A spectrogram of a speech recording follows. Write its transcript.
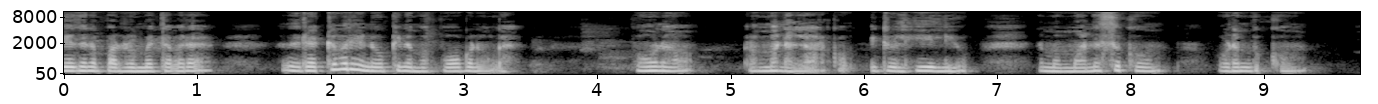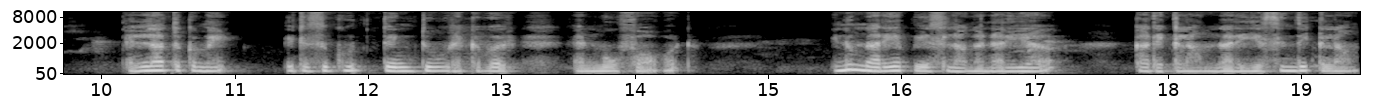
வேதனை பண்ணுறோமே தவிர அந்த ரெக்கவரியை நோக்கி நம்ம போகணுங்க. போனால் ரொம்ப நல்லாயிருக்கும் இட் வில் ஹீல் யூ நம்ம மனசுக்கும் உடம்புக்கும் எல்லாத்துக்குமே it is a good thing to recover and move forward இன்னும் நிறைய பேசலாங்க நிறைய கதைக்கலாம் நிறைய சிந்திக்கலாம்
